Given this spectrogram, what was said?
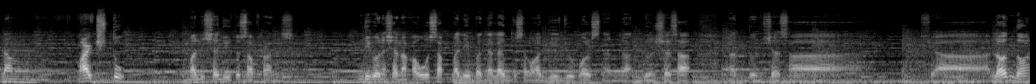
ng March 2. Umalis siya dito sa France. Hindi ko na siya nakausap maliban na lang doon sa mga video calls na nandun siya sa nandun siya sa siya London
